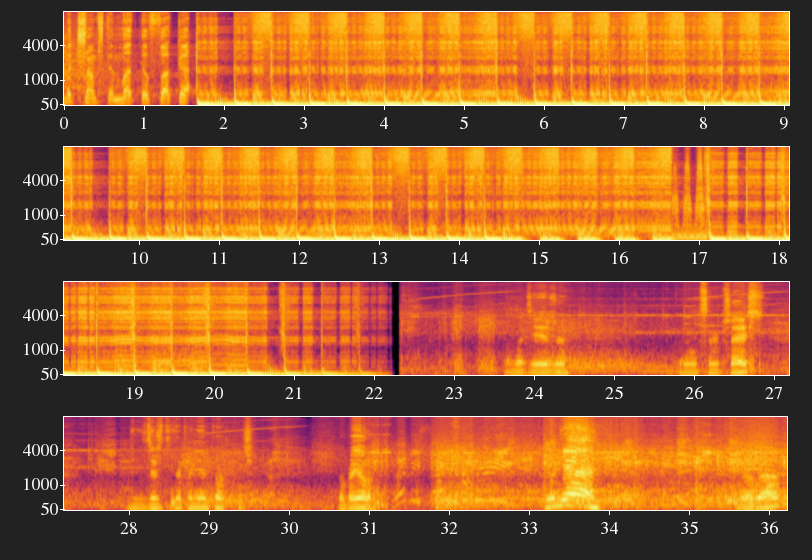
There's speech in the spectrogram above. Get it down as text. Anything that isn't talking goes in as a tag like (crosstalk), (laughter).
I'm a Trumpster, motherfucker. Mam nadzieję, że będę mógł sobie przejść. Widzę, że tutaj powinienem to odkryć. Dobra, Jola. No nie! Dobra.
